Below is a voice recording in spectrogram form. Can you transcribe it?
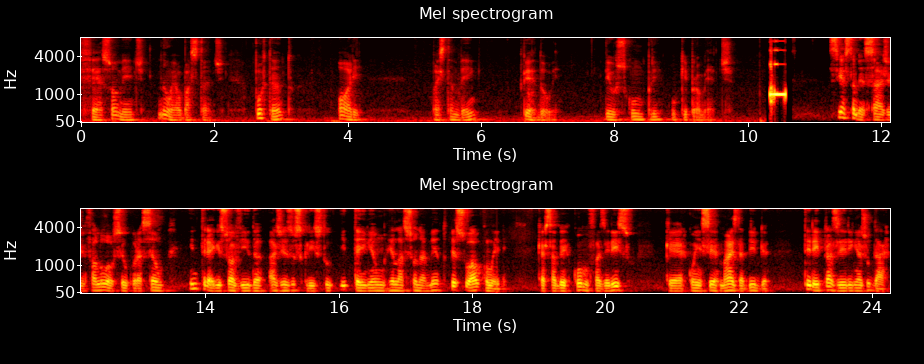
fé somente não é o bastante. Portanto, ore, mas também perdoe. Deus cumpre o que promete. Se esta mensagem falou ao seu coração, entregue sua vida a Jesus Cristo e tenha um relacionamento pessoal com Ele. Quer saber como fazer isso? Quer conhecer mais da Bíblia? Terei prazer em ajudar.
